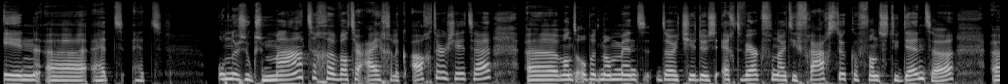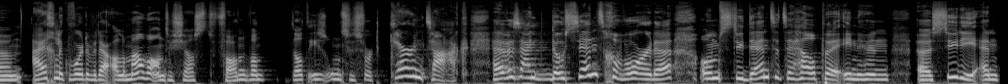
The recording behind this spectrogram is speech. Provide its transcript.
in uh, het. het onderzoeksmatige wat er eigenlijk achter zit. Hè? Want op het moment dat je dus echt werkt vanuit die vraagstukken van studenten, um, eigenlijk worden we daar allemaal wel enthousiast van. Want dat is onze soort kerntaak. We zijn docent geworden om studenten te helpen in hun uh, studie. En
